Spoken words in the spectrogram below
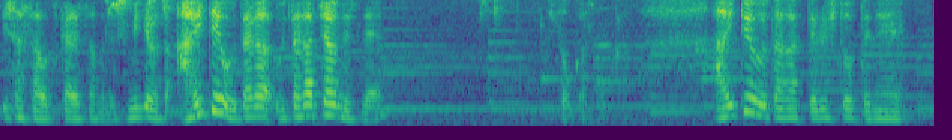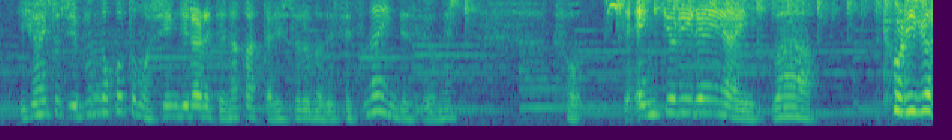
リサさんお疲れ様です。ミケロさん、相手を疑疑っちゃうんですね。そうか、そうか。相手を疑ってる人ってね意外と自分のことも信じられてなかったりするので切ないんですよね。そう。で遠距離恋愛は鳥が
